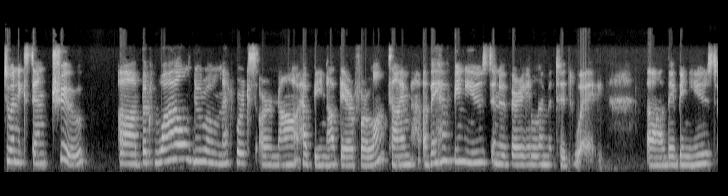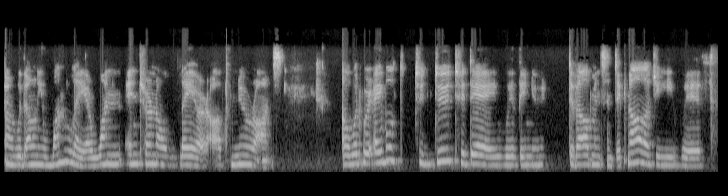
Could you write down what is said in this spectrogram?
to an extent true. Uh, but while neural networks are not have been out there for a long time, uh, they have been used in a very limited way. Uh, they've been used uh, with only one layer, one internal layer of neurons. Uh, what we're able to do today with the new developments in technology, with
